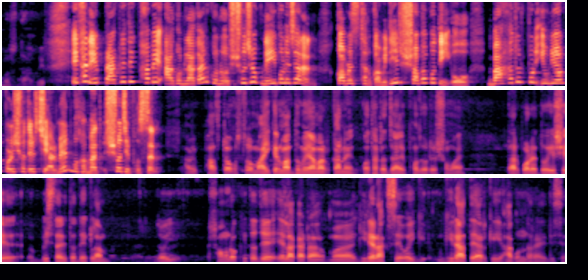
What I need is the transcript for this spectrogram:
অবস্থা। এখানে প্রাকৃতিকভাবে আগুন লাগার কোনো সুযোগ নেই বলে জানান কবরস্থান কমিটির সভাপতি ও বাহাদুরপুর ইউনিয়ন পরিষদের চেয়ারম্যান মোহাম্মদ সজিব হোসেন। আমি ফার্স্ট অবশ্য মাইকের মাধ্যমে আমার কানে কথাটা যায় ফজরের সময়। তারপরে তো এসে বিস্তারিত দেখলাম যে ওই সংরক্ষিত যে এলাকাটা ঘিরে রাখছে, ওই ঘিরাতে আর কি আগুন ধরায় দিছে।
